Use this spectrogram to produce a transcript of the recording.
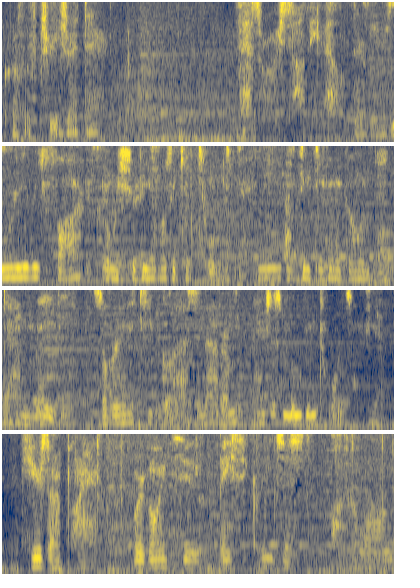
grove of trees right there. That's where we saw the elk. They're really far, but we should be able to get to them. I think they're gonna go and bed down, maybe. So we're gonna keep glassing at them and just moving towards them. Here's our plan. We're going to basically just walk along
